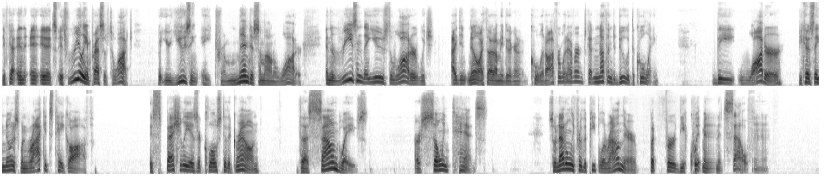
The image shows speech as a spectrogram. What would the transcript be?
They've got and, and it's it's really impressive to watch, but you're using a tremendous amount of water. And the reason they use the water, which I didn't know, I thought oh, maybe they're going to cool it off or whatever. It's got nothing to do with the cooling. The water, because they notice when rockets take off, especially as they're close to the ground, the sound waves are so intense. So not only for the people around there, but for the equipment itself, Mhm.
